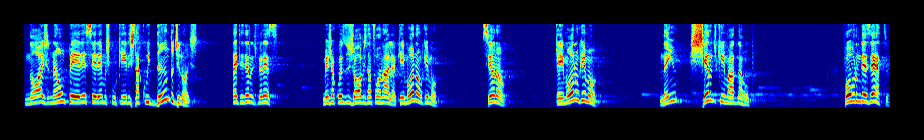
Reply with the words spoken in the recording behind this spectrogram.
nós não pereceremos porque Ele está cuidando de nós. Está entendendo a diferença? Mesma coisa dos jovens na fornalha. Queimou ou não queimou? Sim ou não? Queimou ou não queimou? Nem cheiro de queimado na roupa. Povo no deserto.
